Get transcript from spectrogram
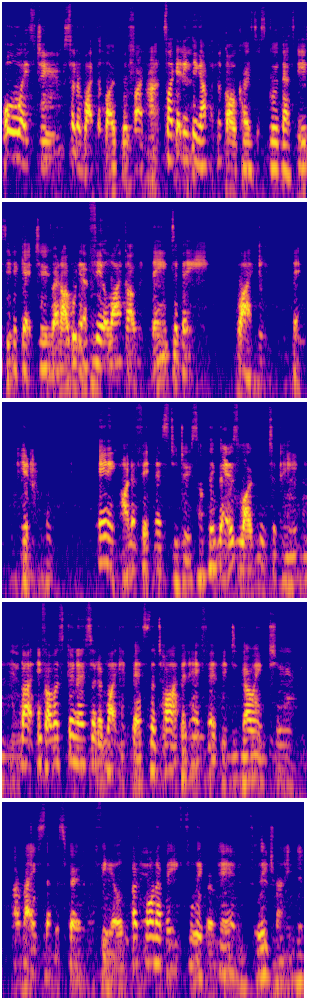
always do sort of like the local fun runs. Like anything up in the Gold Coast is good, that's easy to get to, and I wouldn't feel like I would need to be like, you know, any kind of fitness to do something that was local to me. But if I was going to sort of like invest the time and effort into going to a race that was further afield, I'd want to be fully prepared and fully trained and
